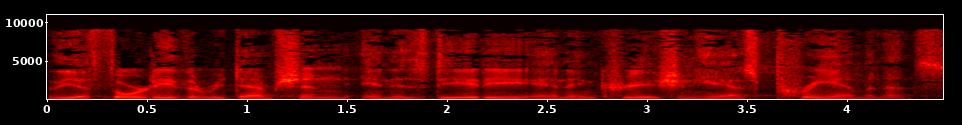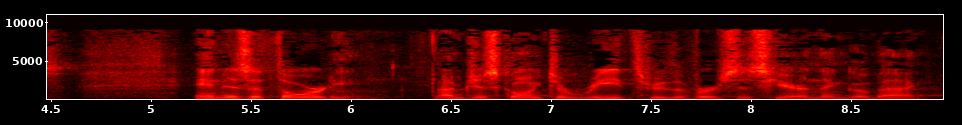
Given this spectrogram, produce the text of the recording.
The authority, the redemption, in his deity, and in creation, he has preeminence. In his authority, I'm just going to read through the verses here and then go back.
